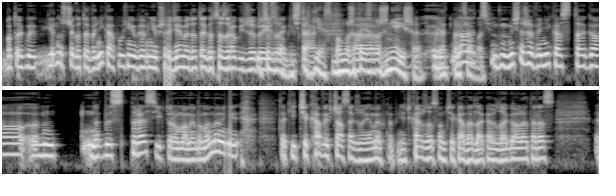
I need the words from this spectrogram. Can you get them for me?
bo to jakby jedno z czego to wynika, a później pewnie przejdziemy do tego, co zrobić, żeby... I co jednak- zrobić? Tak, jest, bo może to jest E, ważniejsze, jak No ale pracować. c- myślę, że wynika z tego jakby z presji, którą mamy, bo my mamy w takich ciekawych czasach żyjemy, pewnie każde są ciekawe dla każdego, ale teraz e,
